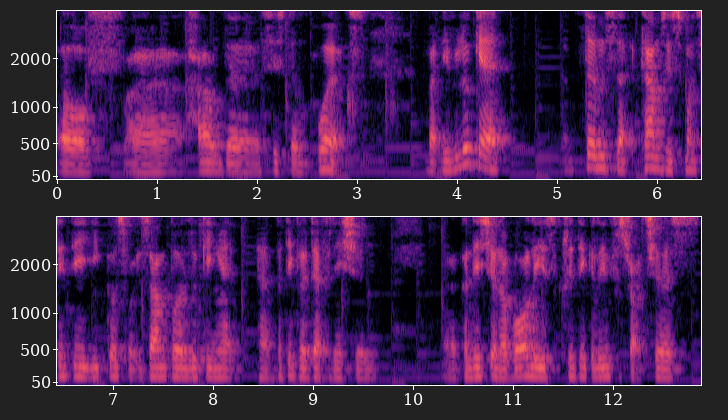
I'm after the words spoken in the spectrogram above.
of uh, how the system works. But if you look at terms that comes with smart city, it goes, for example, looking at a particular definition, condition of all these critical infrastructures,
